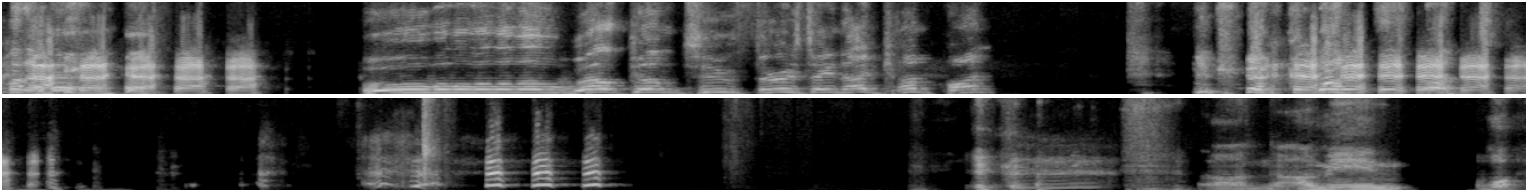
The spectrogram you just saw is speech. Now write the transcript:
what I mean. Whoa, whoa, whoa, whoa, whoa, welcome to Thursday night cunt punt. Cunt punt. oh no! I mean, what?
